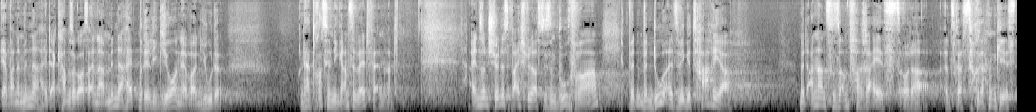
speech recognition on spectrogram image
Er war eine Minderheit. Er kam sogar aus einer Minderheitenreligion. Er war ein Jude. Und er hat trotzdem die ganze Welt verändert. Ein so ein schönes Beispiel aus diesem Buch war, wenn, wenn du als Vegetarier mit anderen zusammen verreist oder ins Restaurant gehst,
